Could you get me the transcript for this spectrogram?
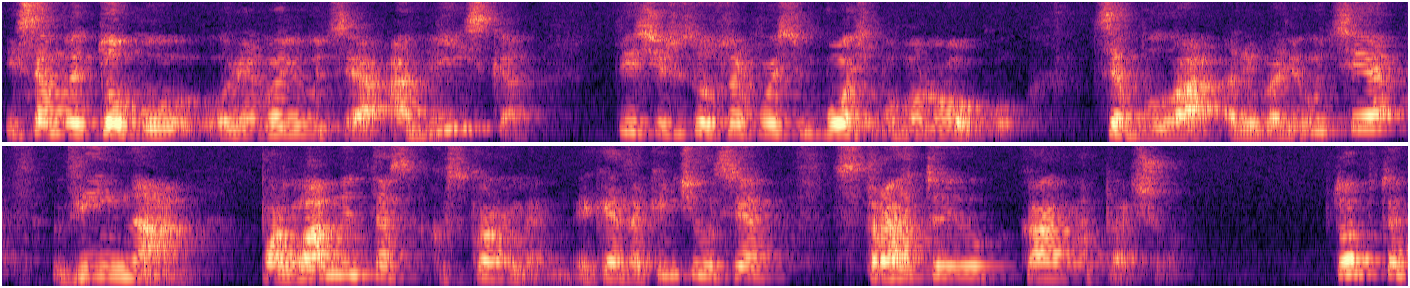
І саме тому революція англійська 1648 року це була революція, війна парламента з, королем, яка закінчилася стратою Карла І. Тобто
